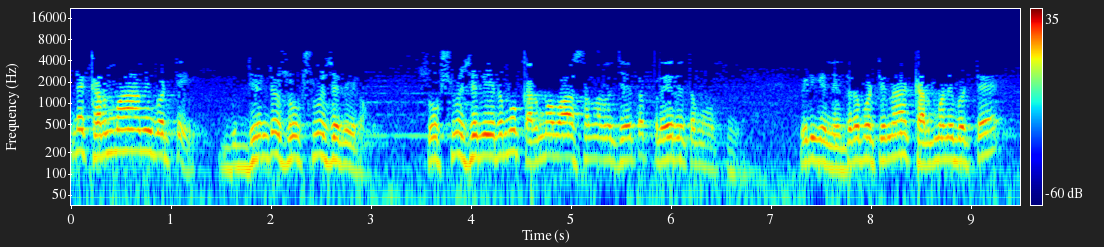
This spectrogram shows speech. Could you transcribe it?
అంటే కర్మాని బట్టి. బుద్ధి అంటే సూక్ష్మ శరీరం. సూక్ష్మ శరీరము కర్మవాసనల చేత ప్రేరితమవుతుంది. వీడికి నిద్ర పట్టినా కర్మని బట్టే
